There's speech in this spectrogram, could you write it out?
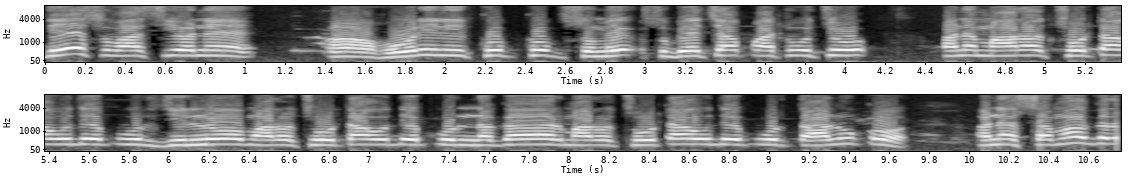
દેશવાસીઓને હોળીની ખૂબ ખૂબ શુભે- શુભેચ્છા પાઠવું છું. અને મારો છોટાઉદેપુર જિલ્લો, મારો છોટાઉદેપુર નગર, મારો છોટાઉદેપુર તાલુકો અને સમગ્ર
